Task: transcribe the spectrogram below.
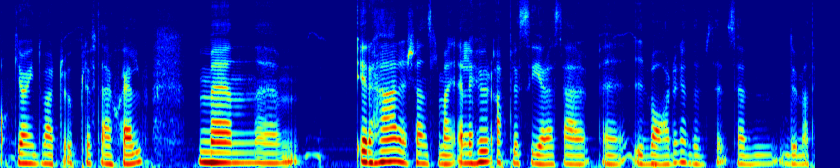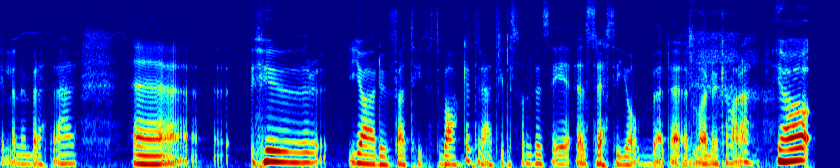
och jag har inte varit och upplevt det här själv, men ehm, är det här en känsla eller hur appliceras det här eh, i vardagen, Sen som du Matilda nu berättar här? Eh, hur gör du för att hitta tillbaka till det här tillståndet? Det eh, stress i jobb eller vad det nu kan vara. Ja,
